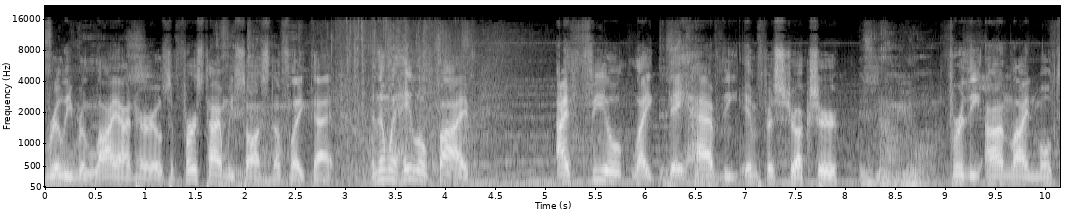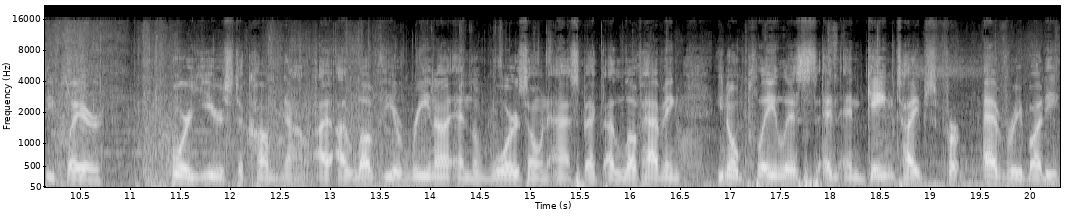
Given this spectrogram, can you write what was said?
really rely on her. It was the first time we saw stuff like that. And then with Halo 5, I feel like they have the infrastructure for the online multiplayer for years to come now. I, I love the arena and the Warzone aspect. I love having you know, playlists and, and game types for everybody.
